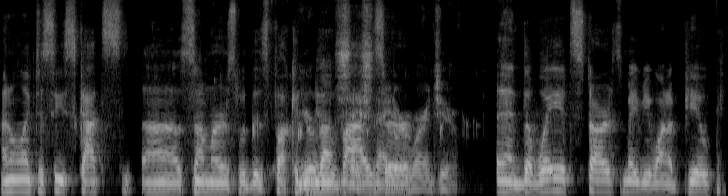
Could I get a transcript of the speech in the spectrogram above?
I don't like to see Scott uh, Summers with his fucking you new visor, Snyder, weren't you? And the way it starts made me want to puke.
